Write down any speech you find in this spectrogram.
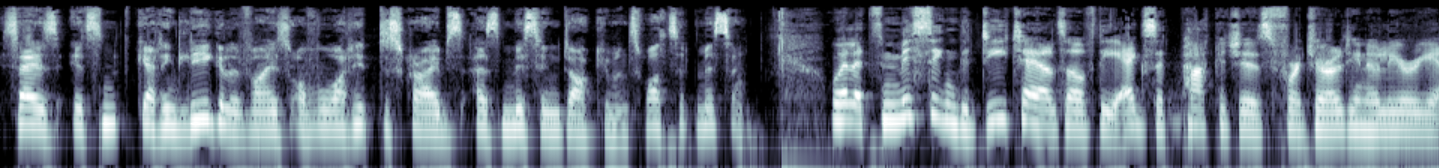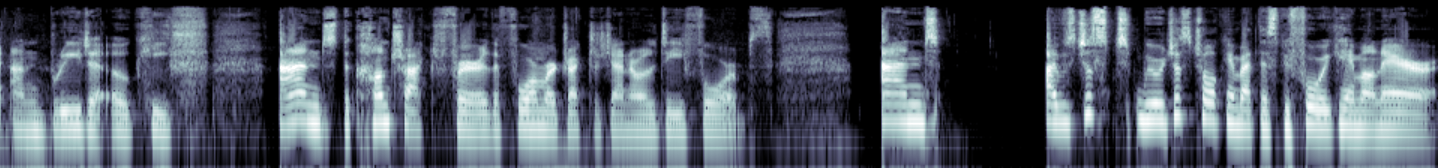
says it's getting legal advice over what it describes as missing documents. What's it missing? Well, it's missing the details of the exit packages for Geraldine O'Leary and Breda O'Keeffe and the contract for the former Director General Dee Forbes. And I was just, we were just talking about this before we came on air.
